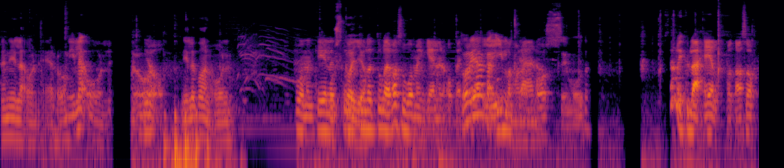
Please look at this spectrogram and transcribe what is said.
Ja niillä on ero. Niillä on. Joo. Niillä vaan on. Suomen kielen, tule, tuleva suomen kielen Tuo oli opettaja. aika mitään. bossi muuta. Se oli kyllä helppo taso.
